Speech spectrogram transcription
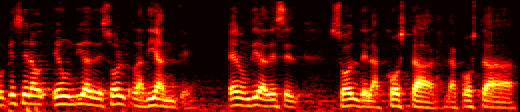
porque ese era, un día de sol radiante, era un día de ese sol de la costa, la costa,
